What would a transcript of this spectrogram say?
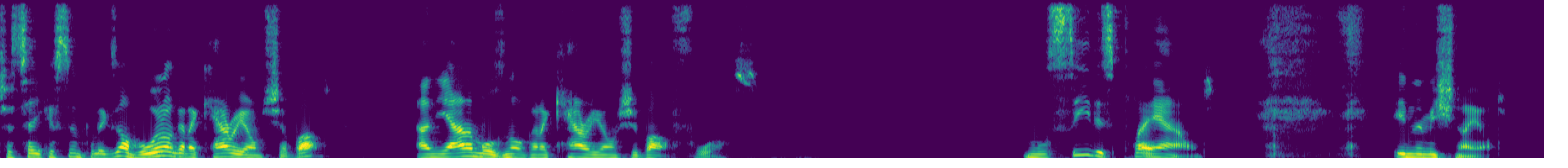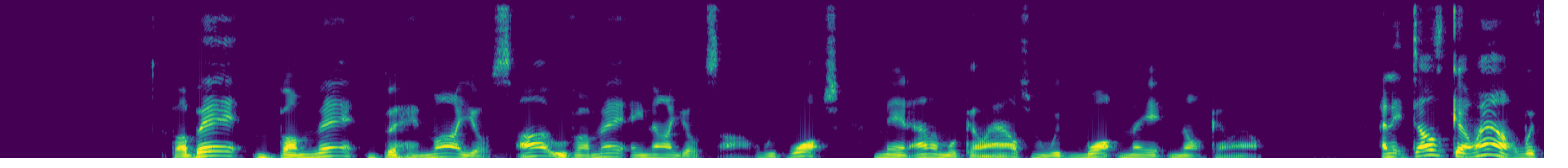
To take a simple example, we're not going to carry on Shabbat, and the animal's not going to carry on Shabbat for us. And we'll see this play out in the Mishnayot. With what may an animal go out, and with what may it not go out? And it does go out with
